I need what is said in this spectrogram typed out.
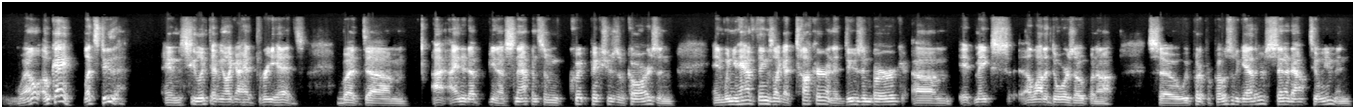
Well, okay, let's do that and she looked at me like I had three heads. But um, I, I, ended up, you know, snapping some quick pictures of cars, and and when you have things like a Tucker and a Duesenberg, um, it makes a lot of doors open up. So we put a proposal together, sent it out to him, and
